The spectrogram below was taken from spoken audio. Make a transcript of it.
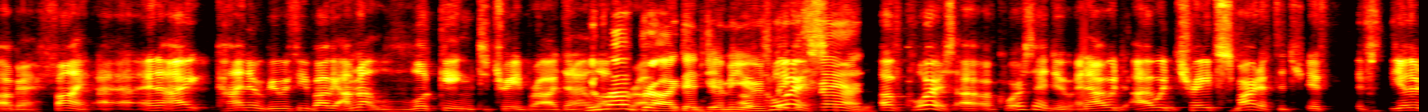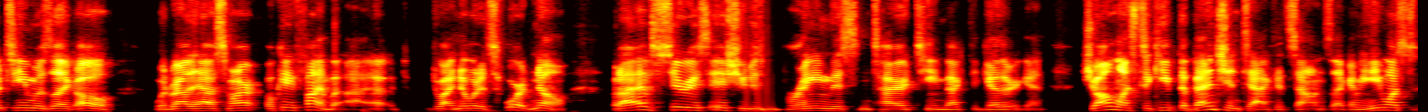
Okay, fine. I, I- and I kind of agree with you, Bobby. I'm not looking to trade Brogdon. I You love, love Brogdon. Brogdon, Jimmy. Of You're his course. biggest fan. Of course, uh, of course I do. And I would I would trade Smart if the if if the other team was like, oh, would rather have Smart. Okay, fine. But I, do I know what it's for? No. But I have serious issues bringing this entire team back together again. John wants to keep the bench intact. It sounds like. I mean, he wants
